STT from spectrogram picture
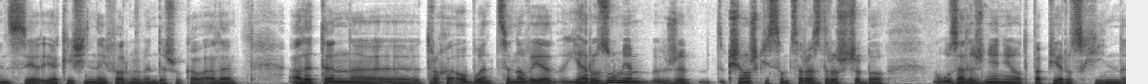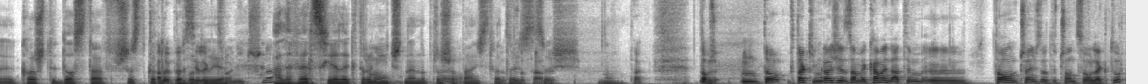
więc ja- jakiejś innej formy będę szukał, ale, ale ten e, trochę obłęd cenowy, ja, ja rozumiem, że książki są coraz droższe, bo uzależnienie od papieru z Chin, koszty dostaw, wszystko Ale to wersje powoduje. elektroniczne? Ale wersje elektroniczne, no proszę no, Państwa, to jest przesady. coś. No. Tak. Dobrze, mm, to w takim razie zamykamy na tym y, tą część dotyczącą lektur.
